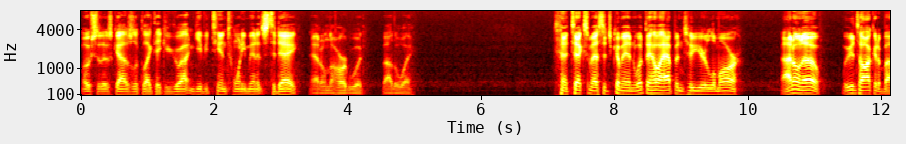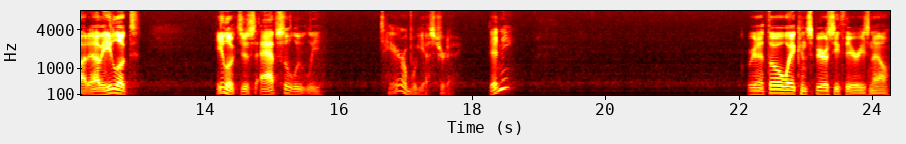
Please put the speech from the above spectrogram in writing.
Most of those guys look like they could go out and give you 10, 20 minutes today out on the hardwood, by the way. text message come in. What the hell happened to your Lamar? I don't know. We've been talking about it. I mean, he looked he looked just absolutely terrible yesterday, didn't he? We're going to throw away conspiracy theories now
